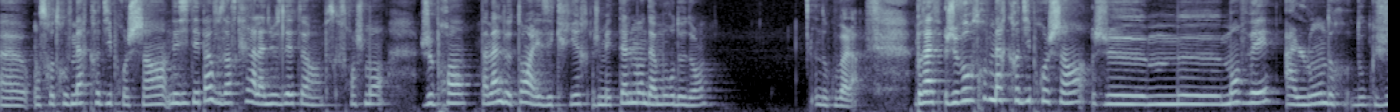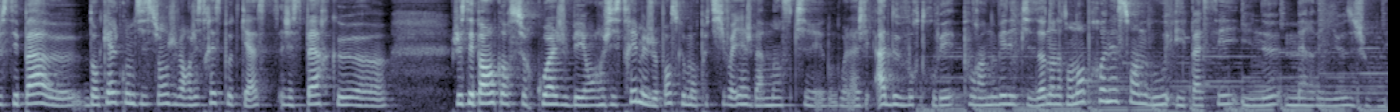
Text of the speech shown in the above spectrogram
Euh, on se retrouve mercredi prochain. N'hésitez pas à vous inscrire à la newsletter, hein, parce que franchement, je prends pas mal de temps à les écrire, je mets tellement d'amour dedans. Donc voilà. Bref, je vous retrouve mercredi prochain. Je me m'en vais à Londres, donc je sais pas euh, dans quelles conditions je vais enregistrer ce podcast. J'espère que euh, je sais pas encore sur quoi je vais enregistrer, mais je pense que mon petit voyage va m'inspirer. Donc voilà, j'ai hâte de vous retrouver pour un nouvel épisode. En attendant, prenez soin de vous et passez une merveilleuse journée.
